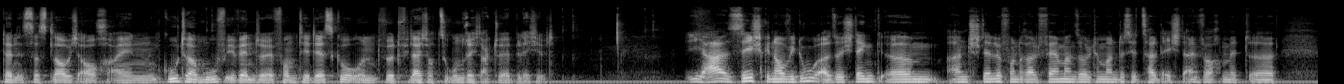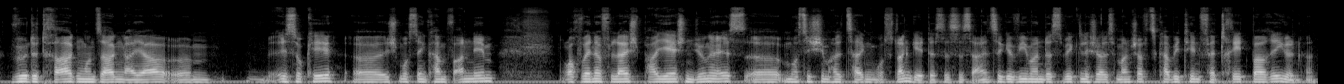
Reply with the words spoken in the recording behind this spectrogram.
dann ist das, glaube ich, auch ein guter Move eventuell vom Tedesco und wird vielleicht auch zu Unrecht aktuell belächelt. Ja, sehe ich genau wie du. Also ich denke, ähm, anstelle von Ralf Fährmann sollte man das jetzt halt echt einfach mit äh, Würde tragen und sagen, ah ja, ähm, ist okay, äh, ich muss den Kampf annehmen auch wenn er vielleicht ein paar Jährchen jünger ist, äh, muss ich ihm halt zeigen, wo es lang geht. Das ist das Einzige, wie man das wirklich als Mannschaftskapitän vertretbar regeln kann.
